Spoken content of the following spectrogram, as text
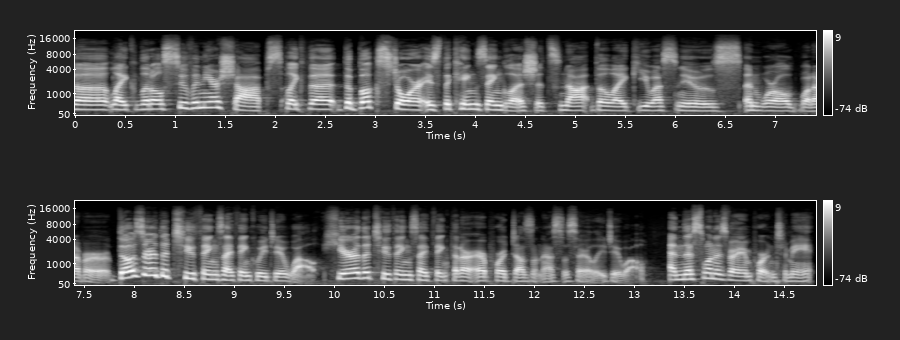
the like little souvenir shops. Like the the bookstore is the King's English. It's not the like US News and World whatever. Those are the two things I think we do well. Here are the two things I think that our airport doesn't necessarily do well. And this one is very important to me.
